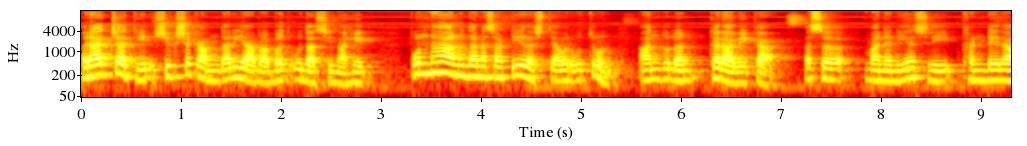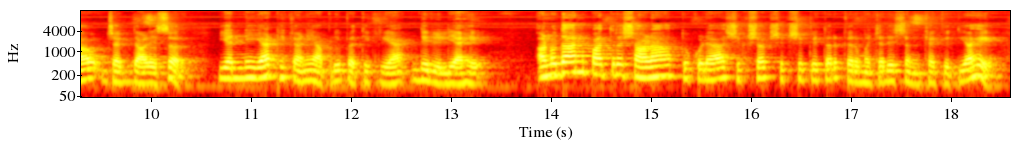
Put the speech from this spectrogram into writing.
राज्यातील शिक्षक आमदार याबाबत उदासीन आहेत. पुन्हा अनुदानासाठी रस्त्यावर उतरून आंदोलन करावे का? असं माननीय श्री खंडेराव जगदाळे सर यांनी या ठिकाणी आपली प्रतिक्रिया दिलेली आहे. अनुदान पात्र शाळा तुकड्या शिक्षक शिक्षकेतर कर्मचारी संख्या किती आहे?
